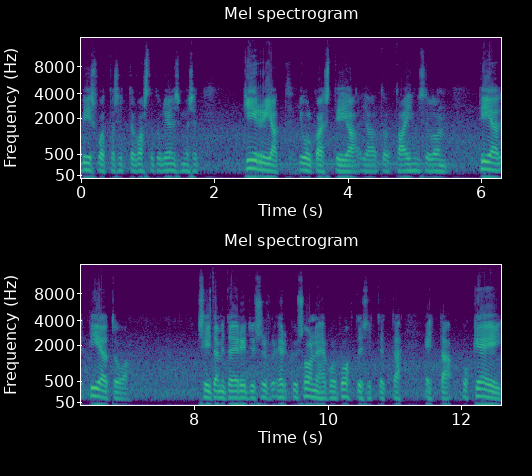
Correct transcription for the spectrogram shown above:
Viisi vuotta sitten vasta tuli ensimmäiset kirjat julkaistiin ja, ja tota, ihmisillä on tie, tietoa siitä, mitä erityisherkkyys on, ja he voi pohtia sitten, että, että okei,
